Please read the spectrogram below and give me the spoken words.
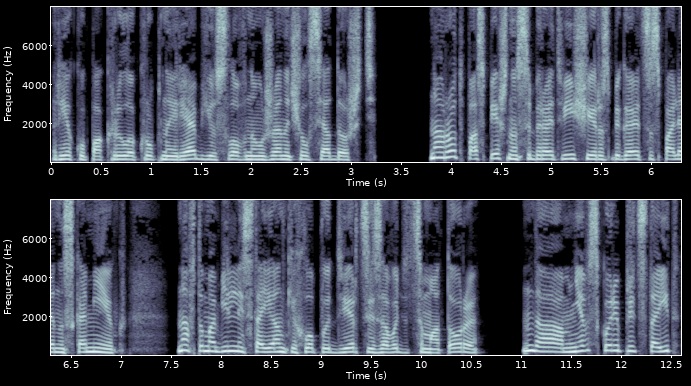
реку покрыло крупной рябью, словно уже начался дождь. Народ поспешно собирает вещи и разбегается с поляны скамеек. На автомобильной стоянке хлопают дверцы и заводятся моторы. Да, мне вскоре предстоит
